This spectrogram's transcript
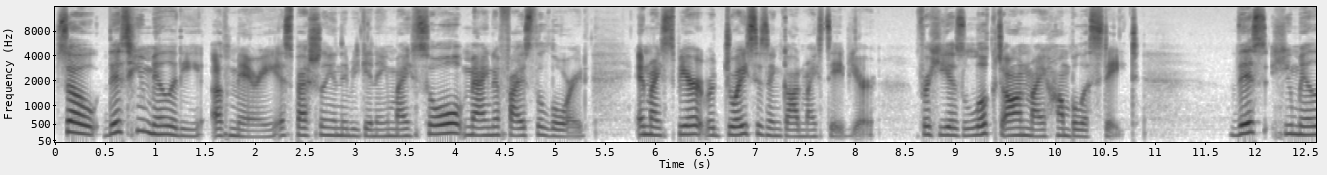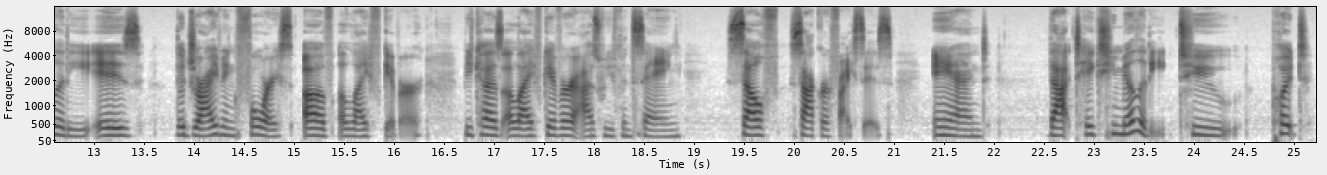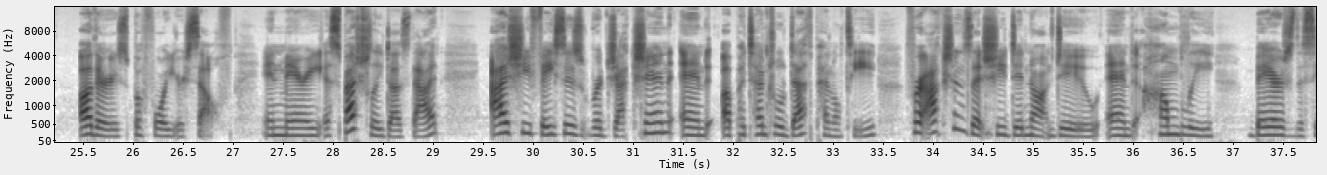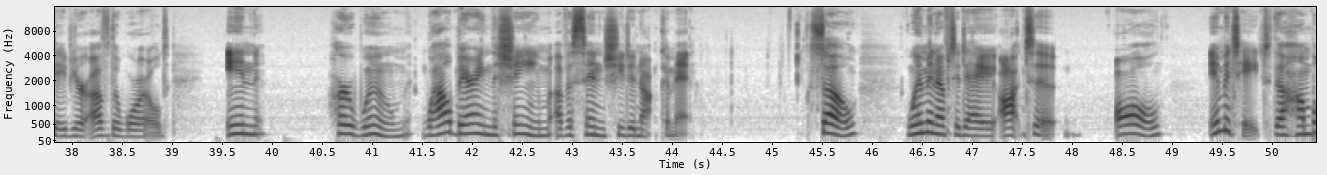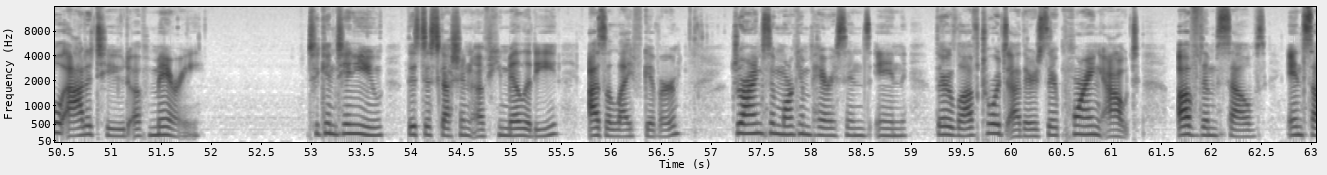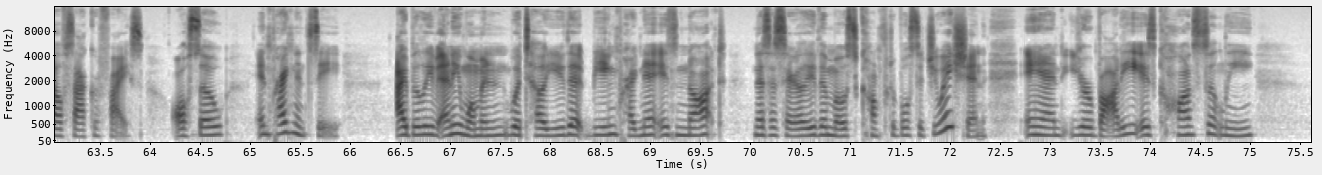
So, this humility of Mary, especially in the beginning, my soul magnifies the Lord, and my spirit rejoices in God my Savior, for he has looked on my humble estate. This humility is the driving force of a life giver, because a life giver, as we've been saying, self sacrifices. And that takes humility to put others before yourself. And Mary especially does that as she faces rejection and a potential death penalty for actions that she did not do and humbly bears the Savior of the world in her womb while bearing the shame of a sin she did not commit. So, women of today ought to all imitate the humble attitude of Mary. To continue this discussion of humility as a life giver, drawing some more comparisons in their love towards others, their pouring out of themselves in self sacrifice. Also, in pregnancy. I believe any woman would tell you that being pregnant is not necessarily the most comfortable situation, and your body is constantly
